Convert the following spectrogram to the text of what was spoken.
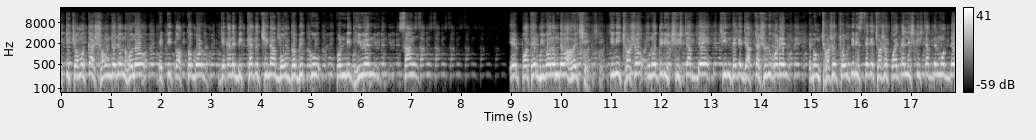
একটি চমৎকার সংযোজন হলো একটি তথ্য বোর্ড, যেখানে বিখ্যাত চীনা বৌদ্ধ ভিক্ষু পণ্ডিত হিউয়েন সাং এর পথের বিবরণ দেওয়া হয়েছে। তিনি ছশো উনত্রিশ খ্রিস্টাব্দে চীন থেকে যাত্রা শুরু করেন এবং ছশো চৌত্রিশ থেকে ছশো পঁয়তাল্লিশ খ্রিস্টাব্দের মধ্যে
